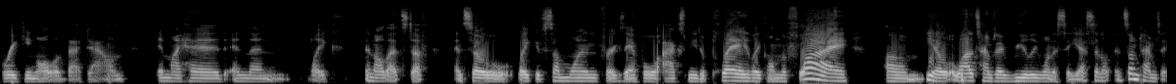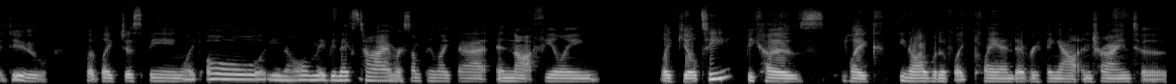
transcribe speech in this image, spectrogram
breaking all of that down in my head, and then like and all that stuff. And so like if someone, for example, asks me to play like on the fly, um, you know, a lot of times I really want to say yes, and and sometimes I do, but like just being like, oh, you know, maybe next time or something like that, and not feeling like guilty because like you know I would have like planned everything out and trying to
